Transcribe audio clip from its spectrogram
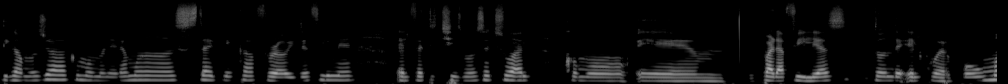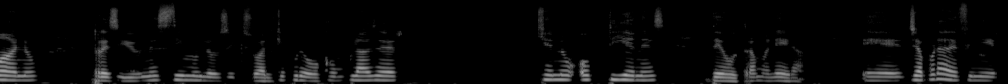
digamos ya como manera más técnica, Freud define el fetichismo sexual como eh, parafilias donde el cuerpo humano recibe un estímulo sexual que provoca un placer que no obtienes de otra manera. Eh, ya para definir,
